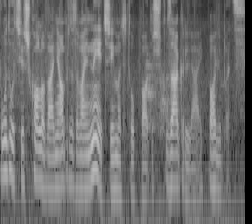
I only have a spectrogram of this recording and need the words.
buduće školovanje, obrazovanje neće imati tu podršku, zagrljaj, poljubac.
